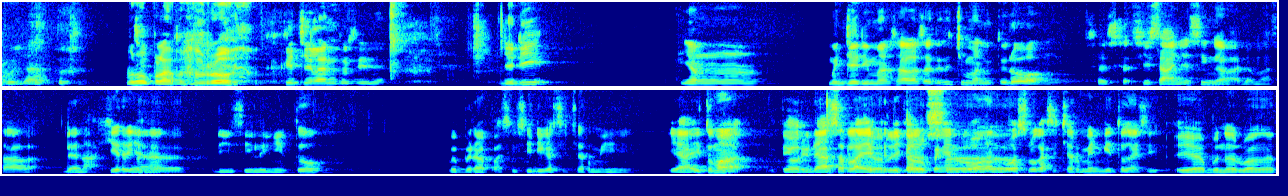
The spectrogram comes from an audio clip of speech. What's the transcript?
gue jatuh Bro, pelan pelan bro. kekecilan kursinya. Jadi yang menjadi masalah saat itu cuma itu doang. Sis- Sisanya sih nggak ada masalah. Dan akhirnya Iya. di ceiling itu beberapa sisi dikasih cermin. Ya itu mah teori dasar lah ya. Teori Ketika lu pengen ruangan luas lu kasih cermin gitu gak sih? Iya bener banget.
